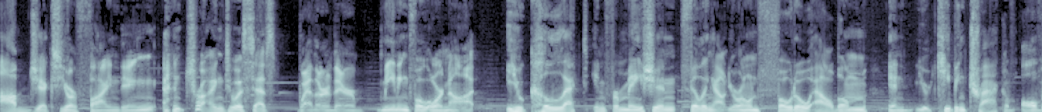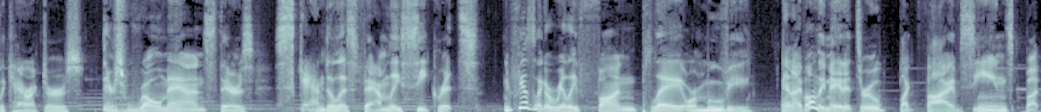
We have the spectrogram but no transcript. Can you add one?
objects you're finding and trying to assess whether they're meaningful or not you collect information, filling out your own photo album, and you're keeping track of all the characters. There's romance, there's scandalous family secrets. It feels like a really fun play or movie. And I've only made it through like five scenes, but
